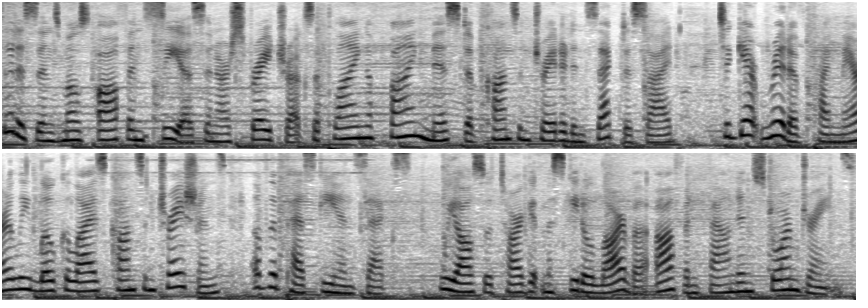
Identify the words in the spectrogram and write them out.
Citizens most often see us in our spray trucks applying a fine mist of concentrated insecticide to get rid of primarily localized concentrations of the pesky insects. We also target mosquito larvae often found in storm drains.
